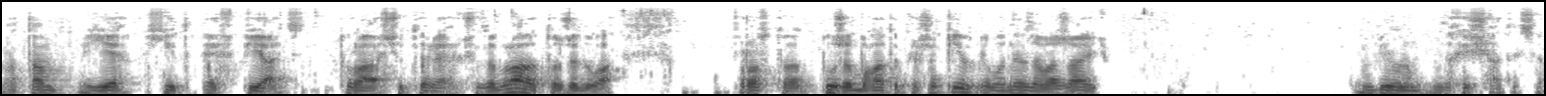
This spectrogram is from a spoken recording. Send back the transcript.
А там є хід F5. Тура H4, якщо забрали, то G2. Просто дуже багато пішаків, і вони заважають білим захищатися.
